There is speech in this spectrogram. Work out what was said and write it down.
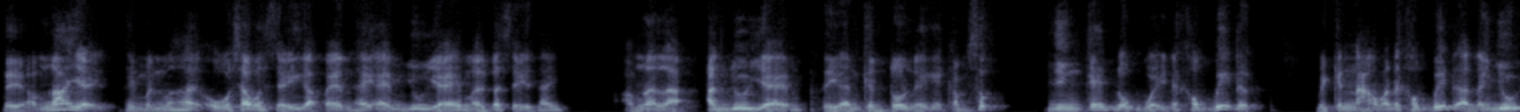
Thì ông nói vậy, thì mình mới thấy ủa sao bác sĩ gặp em thấy em vui vẻ? Mà bác sĩ thấy, ông nói là, anh vui vẻ thì anh control để cái cảm xúc, nhưng cái đột quỵ nó không biết được, vì cái não mà nó không biết là anh đang vui.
